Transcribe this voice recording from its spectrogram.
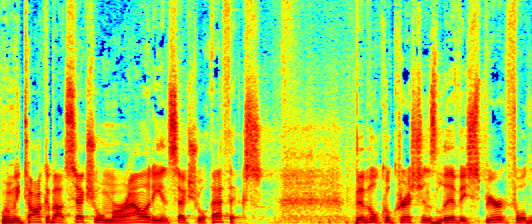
When we talk about sexual morality and sexual ethics, biblical Christians live a spirit filled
